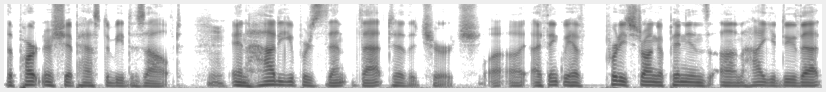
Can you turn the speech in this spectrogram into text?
the partnership has to be dissolved and how do you present that to the church? Uh, I think we have pretty strong opinions on how you do that.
